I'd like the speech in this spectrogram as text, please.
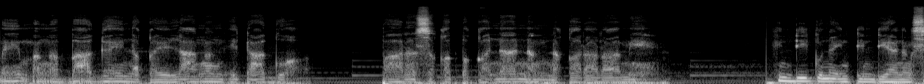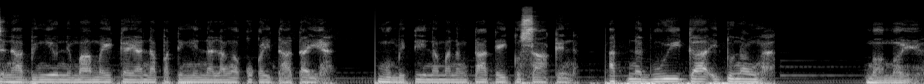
may mga bagay na kailangang itago para sa kapakanan ng nakararami. Hindi ko naintindihan ang sinabing yun ni mamay kaya napatingin na lang ako kay tatay. Ngumiti naman ang tatay ko sa akin at nagwi ka ito ng Mamay,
